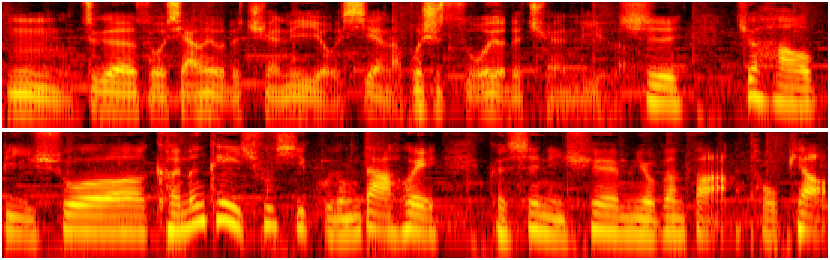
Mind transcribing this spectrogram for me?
嗯，这个所享有的权利有限了，不是所有的权利了。是，就好比说，可能可以出席股东大会，可是你却没有办法投票。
